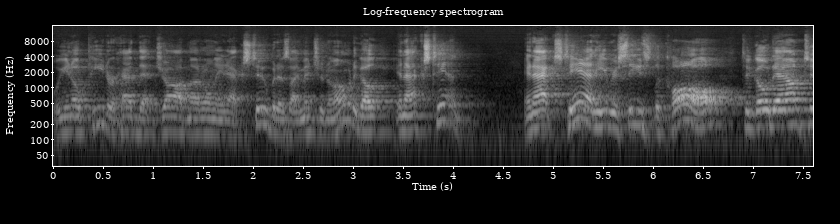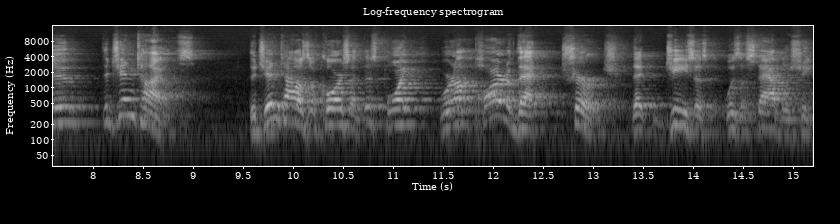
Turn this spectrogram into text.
Well, you know, Peter had that job not only in Acts 2, but as I mentioned a moment ago, in Acts 10. In Acts 10, he receives the call to go down to the Gentiles. The Gentiles, of course, at this point, were not part of that church that Jesus was establishing.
